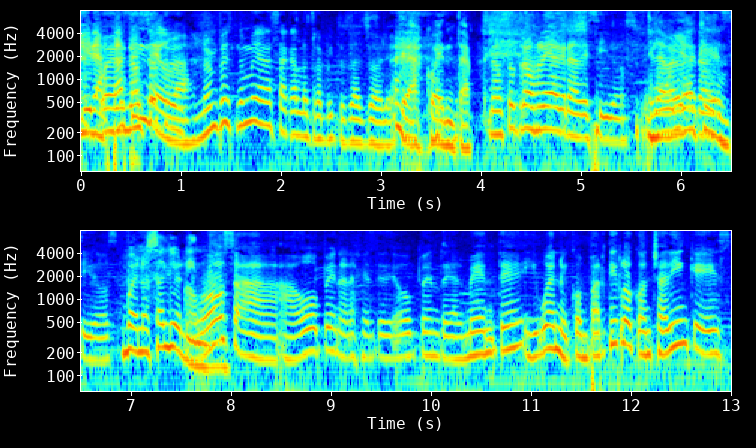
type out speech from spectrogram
Mira, Bueno, estás en nosotros- deuda. No, me van a sacar los trapitos al sol. eh. Te das cuenta. Nosotros reagradecidos. La verdad que, agradecidos. bueno, salió lindo. A vos, a, a Open, a la gente de Open realmente. Y bueno, y compartirlo con Charín, que es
